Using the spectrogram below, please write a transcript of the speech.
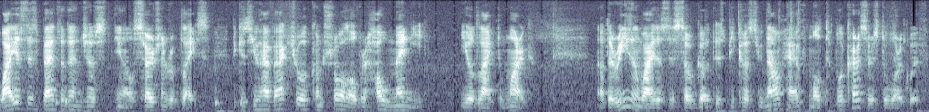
Why is this better than just, you know, search and replace? Because you have actual control over how many you'd like to mark. Now the reason why this is so good is because you now have multiple cursors to work with.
